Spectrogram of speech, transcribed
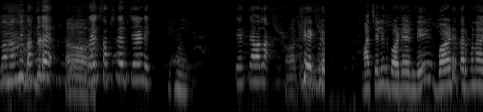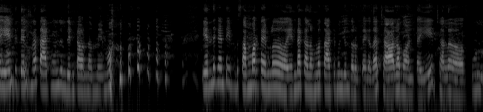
మా మమ్మీ బర్త్డే. లైక్ సబ్స్క్రైబ్ చేయండి. కేక్ తేవాల? కేక్ మా చెల్లిది బర్త్డే అండి. బర్త్డే తరపున ఏంటి తెలిసిన తాటి ముంజులు తింటా ఉన్నాం మేము. ఎందుకంటే ఇప్పుడు సమ్మర్ టైంలో ఎండాకాలంలో తాటి ముంజలు దొరుకుతాయి కదా చాలా బాగుంటాయి. చాలా పూలు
